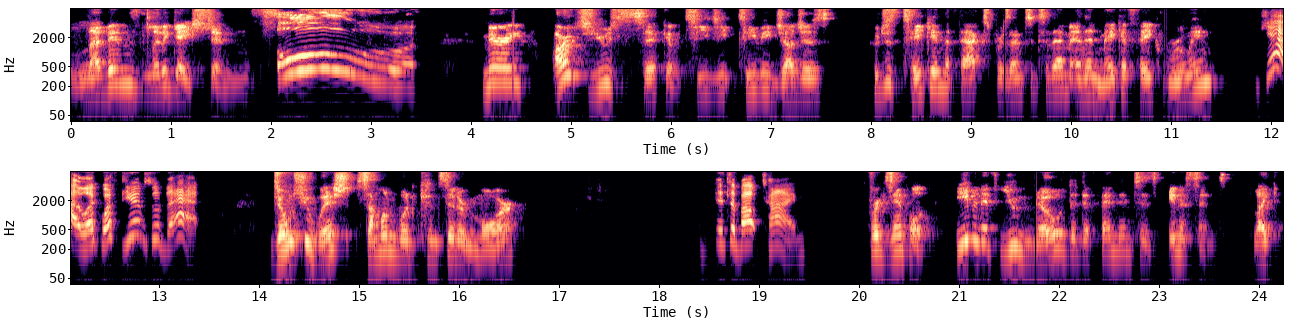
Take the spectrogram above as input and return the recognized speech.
Levin's Litigations. Ooh. Mary, aren't you sick of TG, TV judges who just take in the facts presented to them and then make a fake ruling? Yeah, like what gives with that? Don't you wish someone would consider more? It's about time. For example, even if you know the defendant is innocent, like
